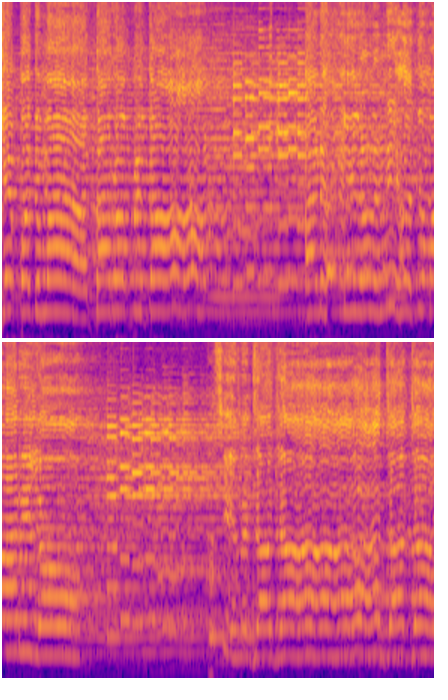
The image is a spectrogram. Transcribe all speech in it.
કે પદમાં તારો પિતા અને હિરણની હદ માર્યો પછી એને જા જા જા જા,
